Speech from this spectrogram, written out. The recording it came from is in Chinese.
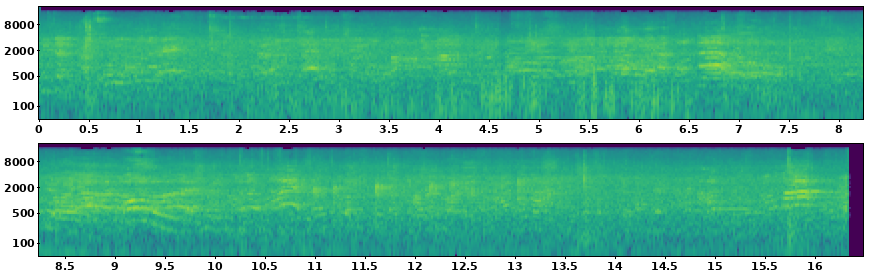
你这来多，你。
